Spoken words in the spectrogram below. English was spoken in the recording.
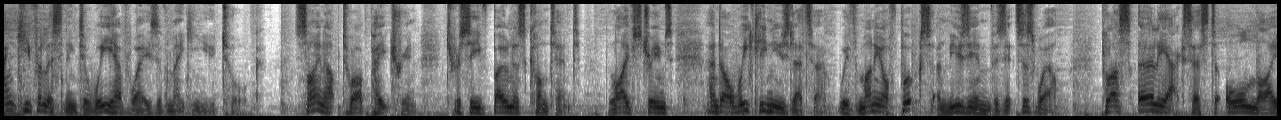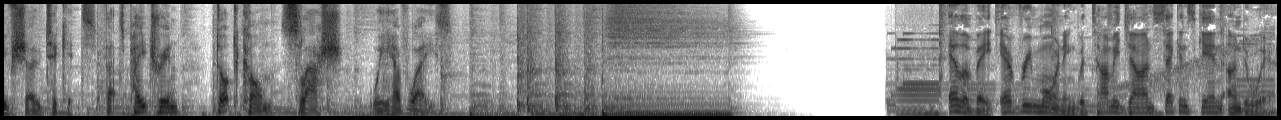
Thank you for listening to We Have Ways of Making You Talk. Sign up to our Patreon to receive bonus content, live streams, and our weekly newsletter with money off books and museum visits as well, plus early access to all live show tickets. That's patreon.com slash we have ways. Elevate every morning with Tommy John's Second Skin underwear.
